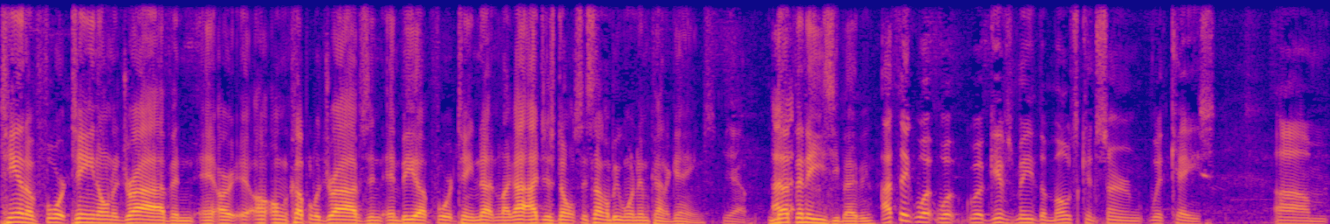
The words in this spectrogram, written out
10 of 14 on a drive and, and or uh, on a couple of drives and, and be up 14 nothing. Like I, I just don't. It's not going to be one of them kind of games. Yeah, nothing I, easy, baby. I think what, what what gives me the most concern with Case, um,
